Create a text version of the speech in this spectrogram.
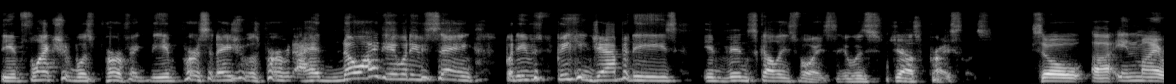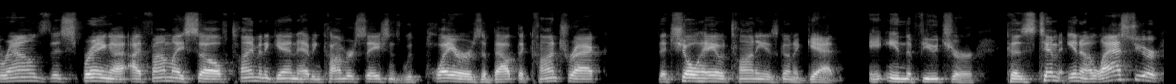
The inflection was perfect. The impersonation was perfect. I had no idea what he was saying, but he was speaking Japanese in Vin Scully's voice. It was just priceless. So, uh, in my rounds this spring, I, I found myself time and again having conversations with players about the contract that Shohei Ohtani is going to get in the future. Because Tim, you know, last year,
